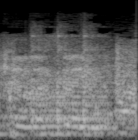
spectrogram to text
killer say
